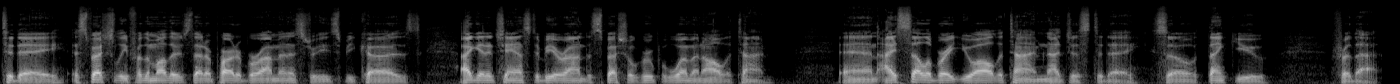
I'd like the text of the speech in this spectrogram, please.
today, especially for the mothers that are part of Barah Ministries, because I get a chance to be around a special group of women all the time. And I celebrate you all the time, not just today. So thank you for that.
